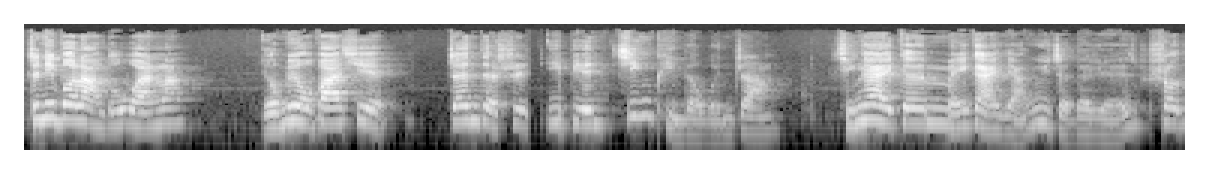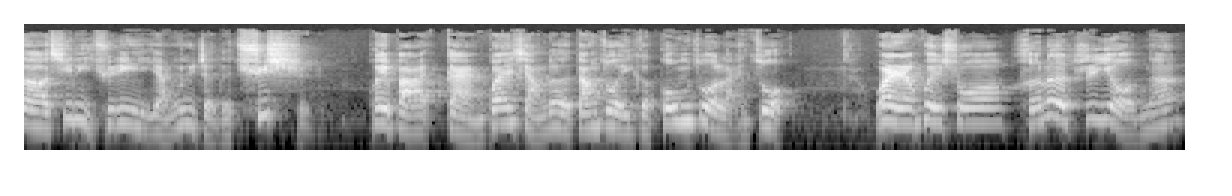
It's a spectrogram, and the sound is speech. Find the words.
珍妮波朗读完了，有没有发现？真的是一篇精品的文章。情爱跟美感养育者的人，受到心理驱力养育者的驱使，会把感官享乐当做一个工作来做。外人会说何乐之有呢？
